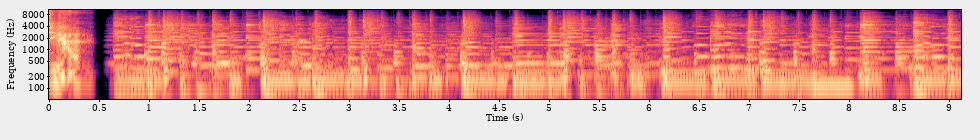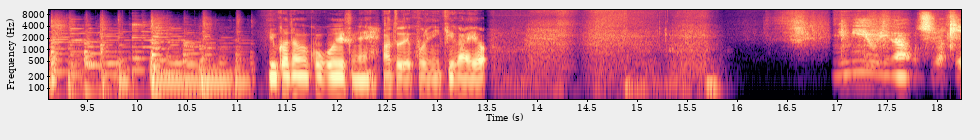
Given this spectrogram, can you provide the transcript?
違う。浴衣がここですね。後でこれに着替えよう。なお知らせ。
